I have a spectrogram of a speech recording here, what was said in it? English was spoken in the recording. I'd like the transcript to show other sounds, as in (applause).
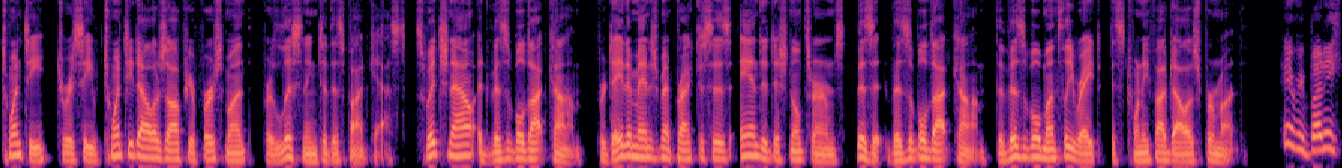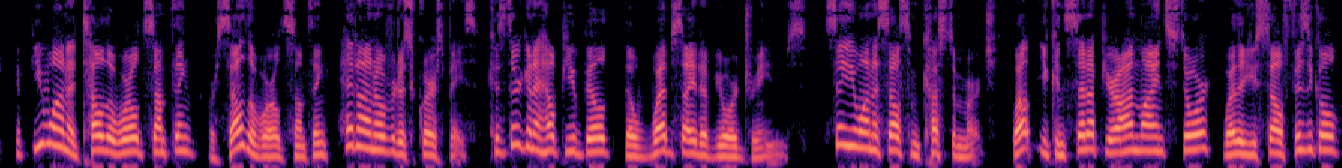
STUFF20 to receive $20 off your first month for listening to this podcast. Switch now at visible.com. For data management practices and additional terms, visit visible.com. The visible monthly rate is $25 per month. Hey, everybody. If you want to tell the world something or sell the world something, head on over to Squarespace because they're going to help you build the website of your dreams. Say you want to sell some custom merch. Well, you can set up your online store, whether you sell physical,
